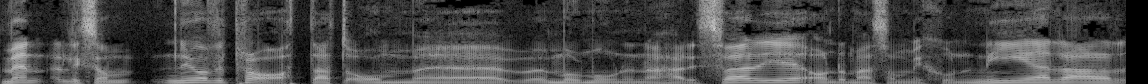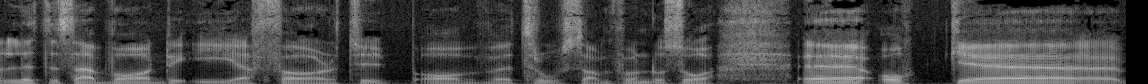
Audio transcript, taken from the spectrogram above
Men liksom, nu har vi pratat om eh, mormonerna här i Sverige, om de här som missionerar, lite så här vad det är för typ av eh, trossamfund och så. Eh, och eh,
